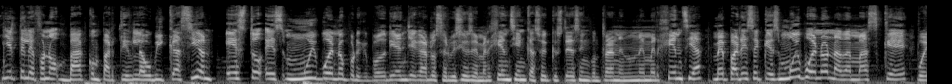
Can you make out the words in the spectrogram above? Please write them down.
y el teléfono va a compartir la ubicación. Esto es muy bueno porque podrían llegar los servicios de emergencia en caso de que ustedes se encontraran en una emergencia. Me parece que es muy bueno, nada más que pues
